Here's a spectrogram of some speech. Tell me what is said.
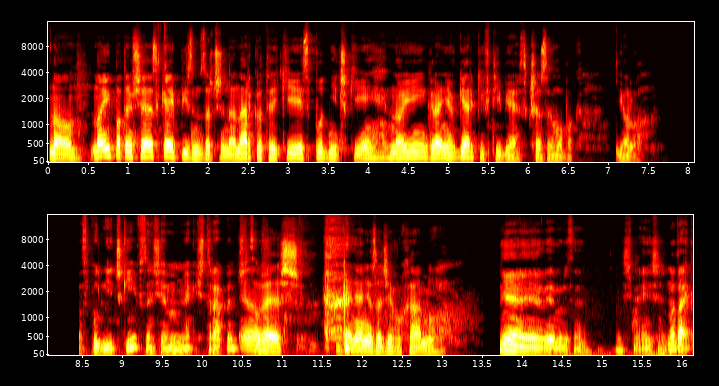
No. no. No i potem się escapizm zaczyna, narkotyki, spódniczki, no i granie w gierki w Tibie z krzesłem obok. Jolo. Spódniczki? W sensie hmm, jakieś trapy? Czy no wiesz, ganianie za dziewuchami. Nie, nie wiem, rozumiem. Śmieję się. No tak,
